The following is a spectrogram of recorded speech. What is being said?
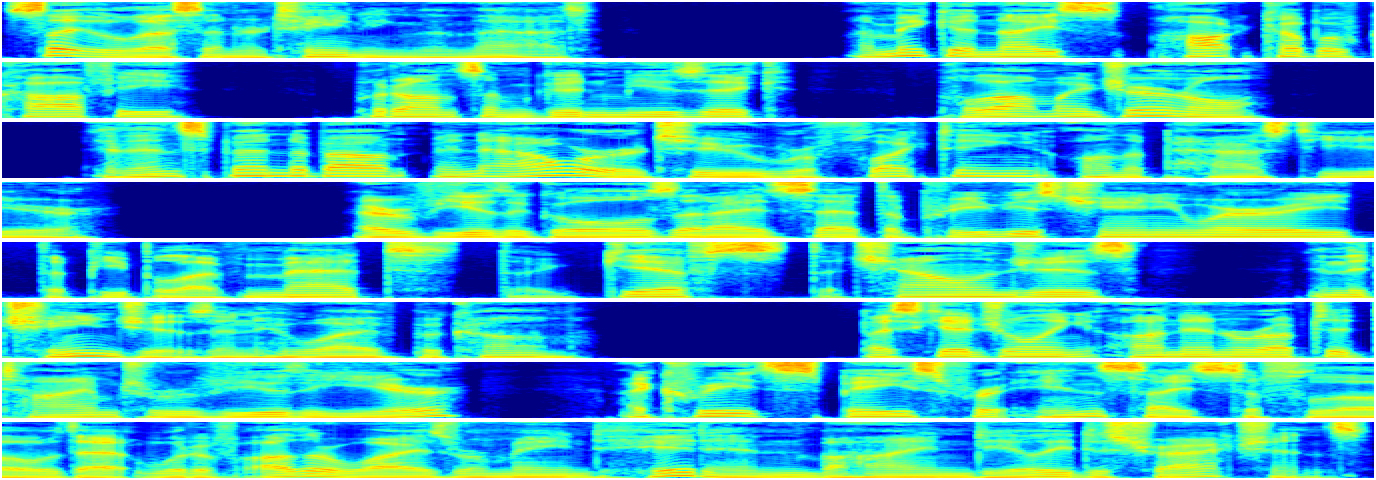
slightly less entertaining than that. I make a nice hot cup of coffee, put on some good music, pull out my journal, and then spend about an hour or two reflecting on the past year. I review the goals that I had set the previous January, the people I've met, the gifts, the challenges, and the changes in who I've become. By scheduling uninterrupted time to review the year, I create space for insights to flow that would have otherwise remained hidden behind daily distractions.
